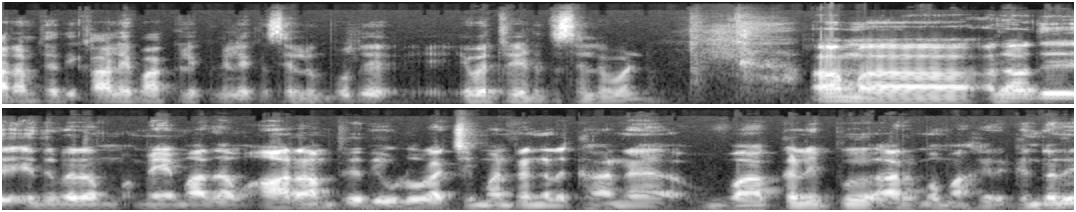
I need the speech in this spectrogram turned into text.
ஆறாம் தேதி காலை வாக்களிப்பு நிலைக்கு செல்லும் போது இவற்றை எடுத்து செல்ல வேண்டும். ஆமாம் அதாவது எதிர்வரும் மே மாதம் ஆறாம் தேதி உள்ளூராட்சி மன்றங்களுக்கான வாக்களிப்பு ஆரம்பமாக இருக்கின்றது.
